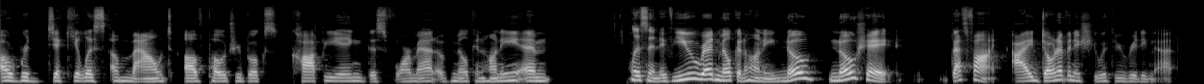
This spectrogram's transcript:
a ridiculous amount of poetry books copying this format of Milk and Honey. And listen, if you read Milk and Honey, no, no shade. That's fine. I don't have an issue with you reading that.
